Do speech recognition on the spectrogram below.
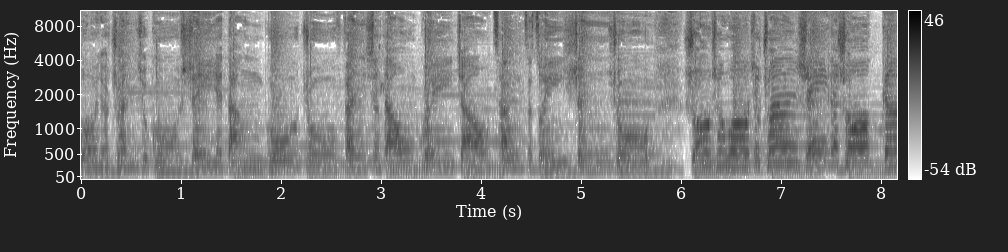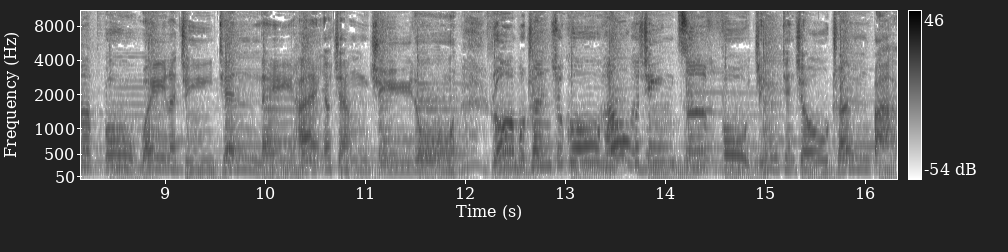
我要穿秋裤，谁也挡不住，翻箱倒柜找藏在最深处。说穿我就穿，谁敢说个不？未来几天内还要降几度。若不穿秋裤，后果请自负。今天就穿吧，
